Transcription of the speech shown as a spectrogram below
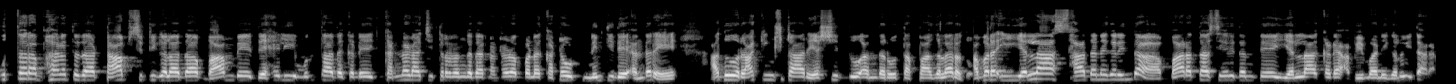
ಉತ್ತರ ಭಾರತದ ಟಾಪ್ ಸಿಟಿಗಳಾದ ಬಾಂಬೆ, ದೆಹಲಿ ಮುಂತಾದ ಕಡೆ ಕನ್ನಡ ಚಿತ್ರರಂಗದ ನಟನೊಬ್ಬನ ಕಟೌಟ್ ನಿಂತಿದೆ ಅಂದರೆ ಅದು ರಾಕಿಂಗ್ ಸ್ಟಾರ್ ಯಶಿದ್ದು ಅಂದರೂ ತಪ್ಪಾಗಲಾರದು. ಅವರ ಈ ಎಲ್ಲಾ ಸಾಧನೆಗಳಿಂದ ಭಾರತ ಸೇರಿದಂತೆ ಎಲ್ಲಾ ಕಡೆ ಅಭಿಮಾನಿಗಳು ಇದ್ದಾರೆ.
